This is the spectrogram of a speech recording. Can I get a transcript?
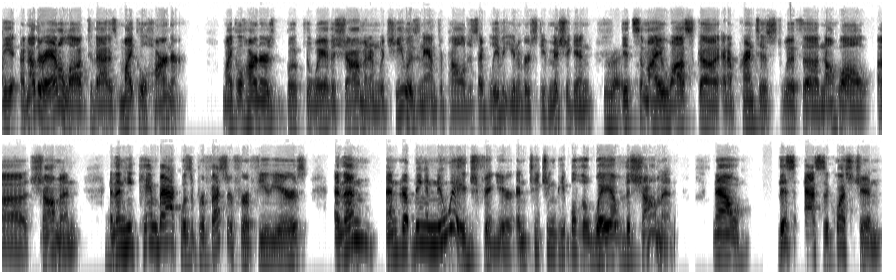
the, another analog to that is michael harner Michael Harner's book, The Way of the Shaman, in which he was an anthropologist, I believe at University of Michigan, right. did some ayahuasca and apprenticed with a Nahual uh, shaman. And then he came back, was a professor for a few years, and then ended up being a new age figure and teaching people the way of the shaman. Now, this asks the question,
